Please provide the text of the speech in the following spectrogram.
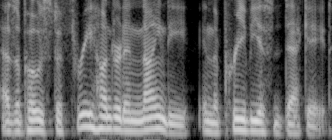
as opposed to 390 in the previous decade.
